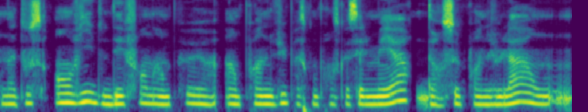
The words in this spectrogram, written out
on a tous envie de défendre un peu un point de vue parce qu'on pense que c'est le meilleur. Dans ce point de vue-là, on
